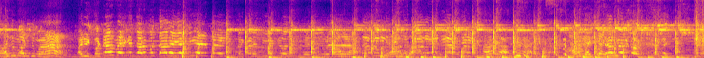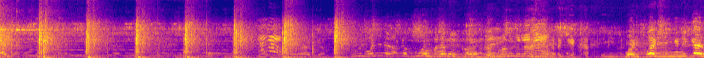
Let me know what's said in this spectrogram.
அது மட்டுமா அது கொட்டாம்பரிக்க தரப்பத்தால எட்டி எழுப்புறது சக்கரத்தி எட்டி போடி போடி இங்க நிக்காத.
